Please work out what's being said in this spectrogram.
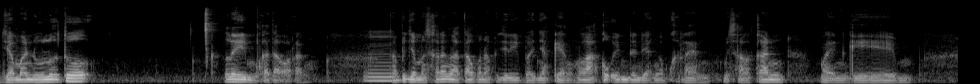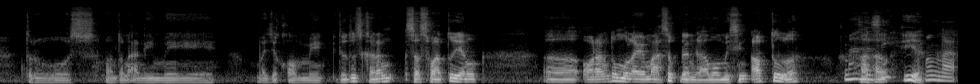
zaman dulu tuh lame kata orang. Tapi zaman sekarang nggak tahu kenapa jadi banyak yang ngelakuin dan dianggap keren. Misalkan main game, terus nonton anime, baca komik. Itu tuh sekarang sesuatu yang eh, orang tuh mulai masuk dan nggak mau missing out tuh loh. masa sih Iya. aku nggak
